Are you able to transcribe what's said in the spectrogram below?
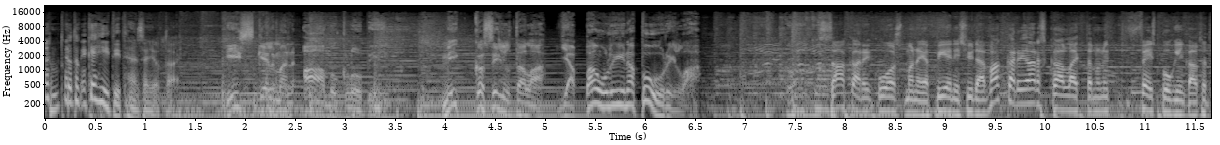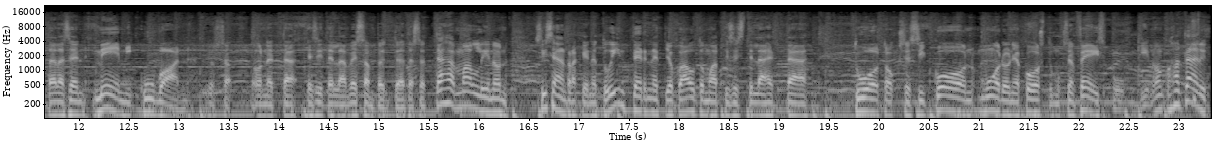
no, mutta kato, kehitithän sä jotain. Iskelmän aamuklubi. Mikko Siltala ja Pauliina Puurila. Sakari Kuosmanen ja Pieni sydän. Vakkari Arska on laittanut nyt Facebookin kautta tällaisen meemikuvan, jossa on, että esitellään vessanpönttöä tässä. Tähän malliin on sisäänrakennettu internet, joka automaattisesti lähettää tuotoksesi koon, muodon ja koostumuksen Facebookiin. Onkohan tämä nyt,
